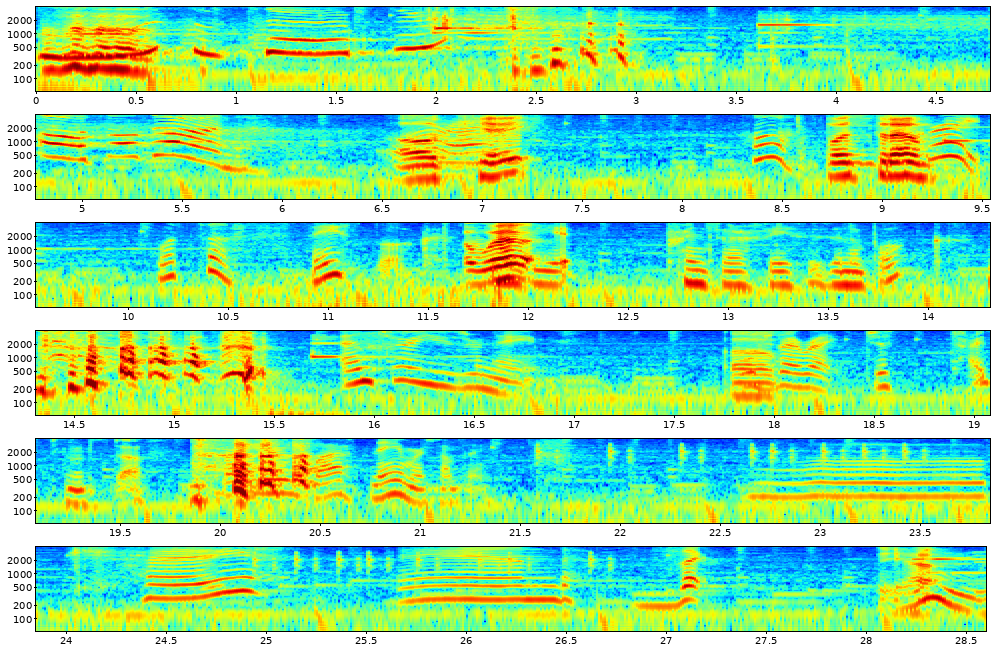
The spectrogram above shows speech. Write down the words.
so sexy. oh, it's all done. Ok, Huh. păstrăm. Great. What's a Facebook? Well, Maybe it prints our faces in a book. Enter a username. What uh, should I write? Just type some stuff. Write your last name or something. Okay. And there. ia, Ooh,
